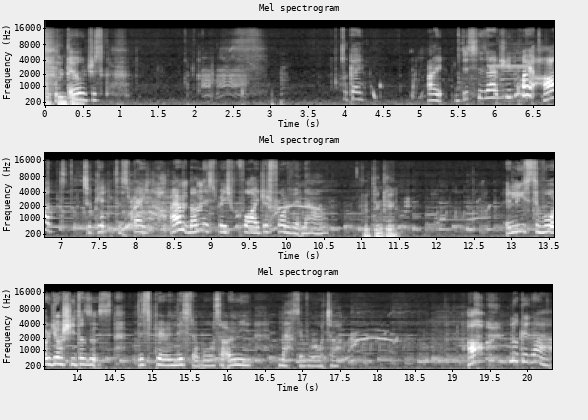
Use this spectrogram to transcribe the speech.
I'm thinking. It'll just. Okay. I. This is actually quite hard to get to space. I haven't done this space before. I just thought of it now. Good thinking. At least the water Yoshi doesn't disappear in this water. Only massive water. Oh, look at that.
